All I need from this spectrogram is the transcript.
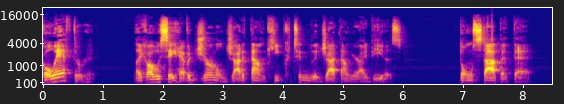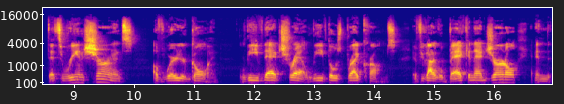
Go after it. Like I always say, have a journal, jot it down, keep continuing to jot down your ideas. Don't stop at that. That's reinsurance of where you're going. Leave that trail, leave those breadcrumbs. If you got to go back in that journal and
